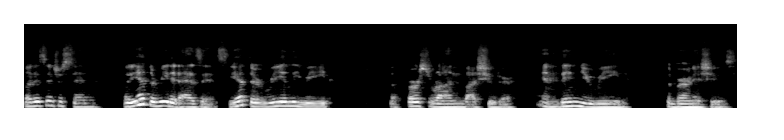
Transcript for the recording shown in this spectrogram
But it's interesting but you have to read it as is. You have to really read the first run by Shooter, and then you read the Byrne issues,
